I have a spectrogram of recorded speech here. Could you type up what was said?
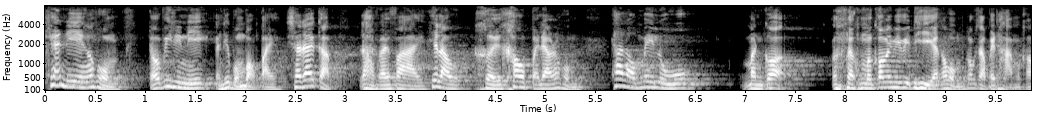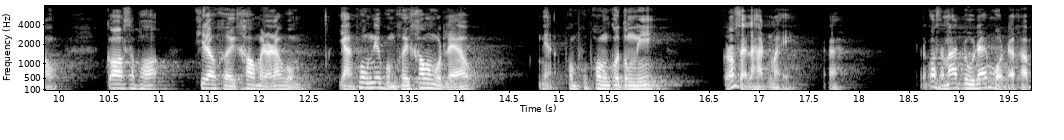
แค่นี้เองครับผมแต่ว่าวิธีนี้อย่างที่ผมบอกไป ใช้ได้กับรหัส Wi-Fi ที่เราเคยเข้าไปแล้วนะผม ถ้าเราไม่รู้มันก็มันก็ไม่มีวิธีครับผมต้องจับไปถามเขา ก็เฉพาะที่เราเคยเข้ามาแล้วนะผม อย่างพวกนี้ผมเคยเข้ามาหมดแล้ว เนี่ยผมพอผมกดตรงนี้ ก็ต้องใส่รหัสใหม่อะแล้วก็สามารถดูได้หมดนะครับ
